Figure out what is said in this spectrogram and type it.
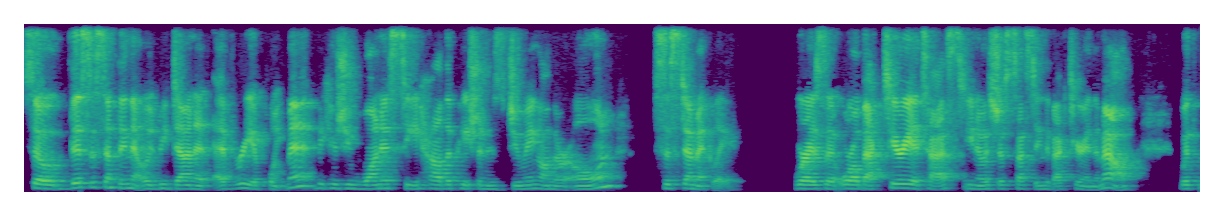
So this is something that would be done at every appointment because you want to see how the patient is doing on their own systemically. Whereas the oral bacteria test, you know, is just testing the bacteria in the mouth. With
